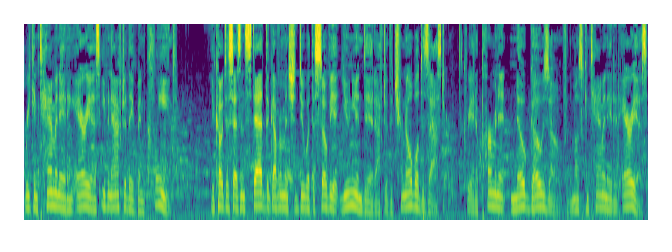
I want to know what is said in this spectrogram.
recontaminating areas even after they've been cleaned. Yokota says instead the government should do what the Soviet Union did after the Chernobyl disaster create a permanent no go zone for the most contaminated areas,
